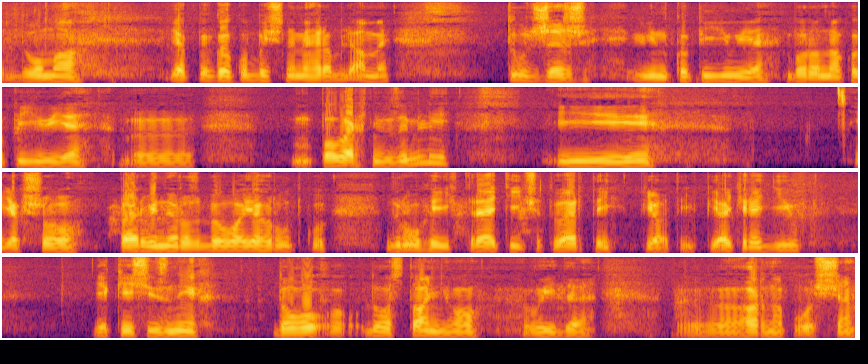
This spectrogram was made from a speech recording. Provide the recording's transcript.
двома, як, як обичними граблями. Тут же ж він копіює, борона копіює е, поверхню землі. І якщо перший не розбиває грудку, другий, третій, четвертий, п'ятий. П'ять рядів, якийсь із них до, до останнього вийде е, гарна площа.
